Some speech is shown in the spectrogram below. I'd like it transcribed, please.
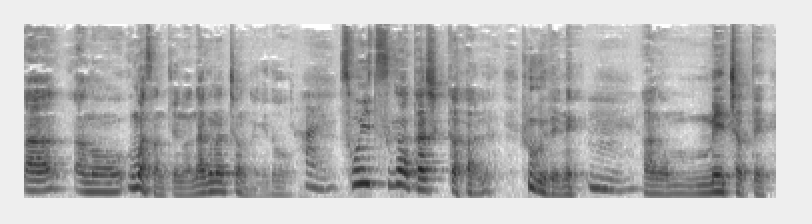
ああの、馬さんっていうのは亡くなっちゃうんだけど、はい。そいつが確か、フグでね、うん。あの、めっちゃって、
